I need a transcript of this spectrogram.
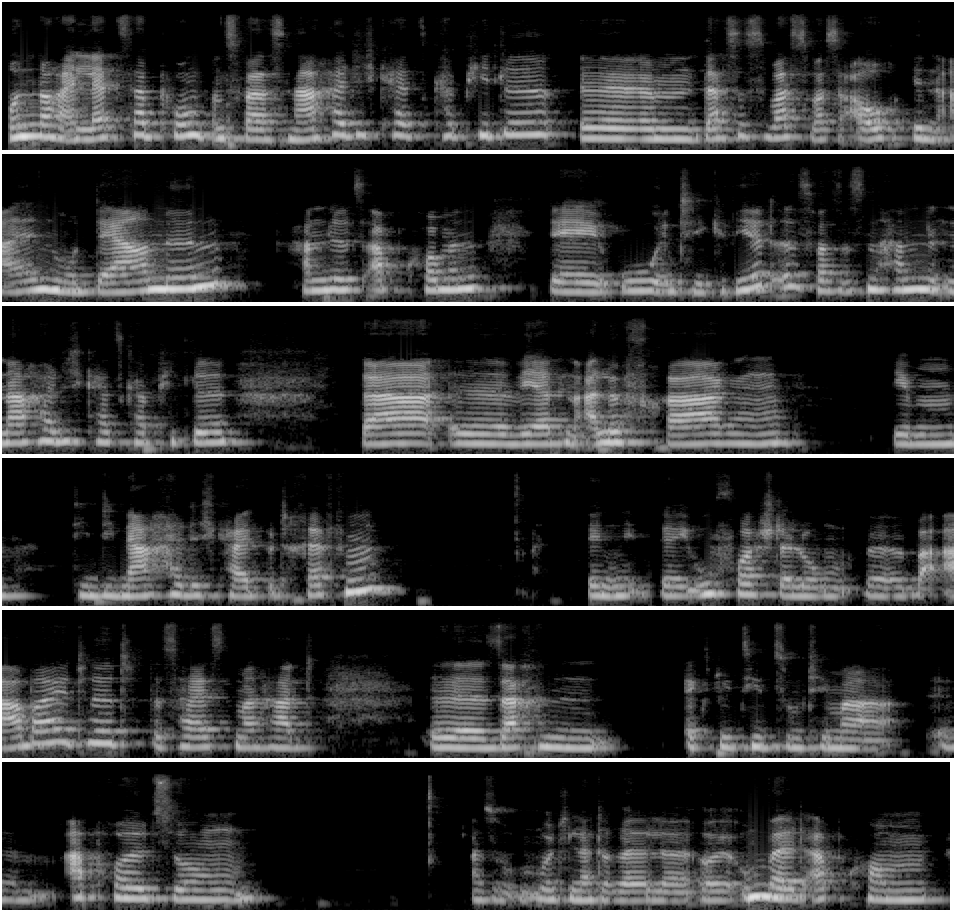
Und noch ein letzter Punkt, und zwar das Nachhaltigkeitskapitel. Ähm, das ist was, was auch in allen modernen Handelsabkommen der EU integriert ist. Was ist ein Handel Nachhaltigkeitskapitel? Da äh, werden alle Fragen eben, die die Nachhaltigkeit betreffen, in der EU-Vorstellung äh, bearbeitet. Das heißt, man hat äh, Sachen explizit zum Thema ähm, Abholzung, also multilaterale äh, Umweltabkommen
